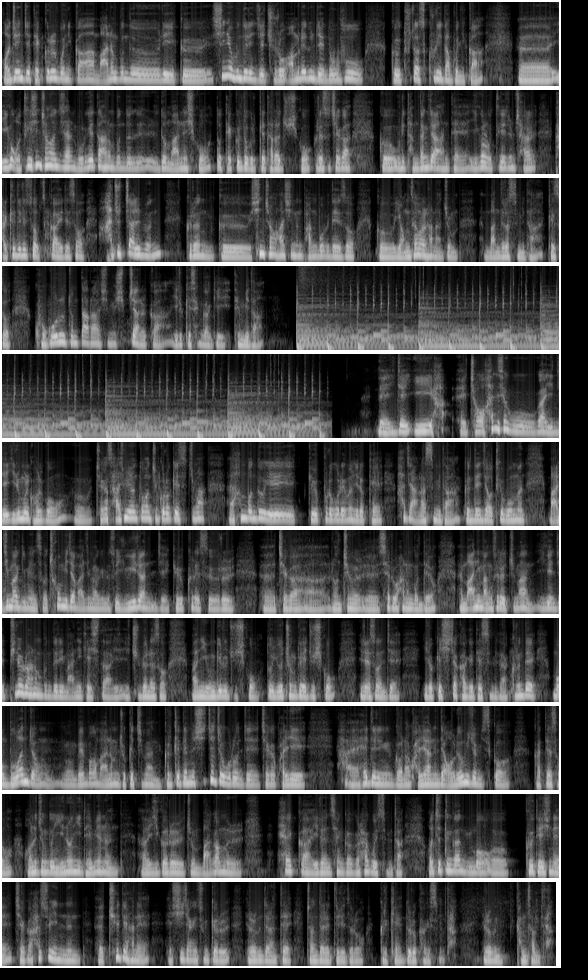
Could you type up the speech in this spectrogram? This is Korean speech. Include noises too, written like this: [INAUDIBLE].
어제 이제 댓글을 보니까 많은 분들이 그 시니어 분들이 이제 주로 아무래도 이제 노후 그 투자 스쿨이다 보니까 어, 이거 어떻게 신청하는지 잘 모르겠다 하는 분들도 많으시고 또 댓글도 그렇게 달아주시고 그래서 제가 그 우리 담당자한테 이걸 어떻게 좀 잘 가르쳐 드릴 수 없을까 이래서 아주 짧은 그런 그 신청하시는 방법에 대해서 그 영상을 하나 좀 만들었습니다. 그래서 그거를 좀 따라 하시면 쉽지 않을까 이렇게 생각이 됩니다. 네, 이제 이 저 한세구가 이제 이름을 걸고 어, 제가 40년 동안 증권업계에 있었지만 한 번도 이 교육 프로그램을 이렇게 하지 않았습니다. 그런데 이제 어떻게 보면 마지막이면서 처음이자 마지막이면서 유일한 이제 교육 클래스를 어, 제가 아, 런칭을 새로 하는 건데요. 많이 망설였지만 이게 이제 필요로 하는 분들이 많이 계시다. 이 주변에서 많이 용기를 주시고 또 요청도 해주시고 이래서 이제 이렇게 시작하게 됐습니다. 그런데 뭐 무한정 뭐 멤버가 많으면 좋겠지만 그렇게 되면 실제적으로 이제 제가 관리 해드리는 거나 관리하는데 어려움이 좀 있을 것 같아서 어느 정도 인원이 되면은 어, 이거를 좀 마감을 할까 이런 생각을 하고 있습니다. 어쨌든 간뭐 어, 그 대신에 제가 할 수 있는 최대한의 시장의 숨결을 여러분들한테 전달해 드리도록 그렇게 노력하겠습니다. 여러분 감사합니다.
